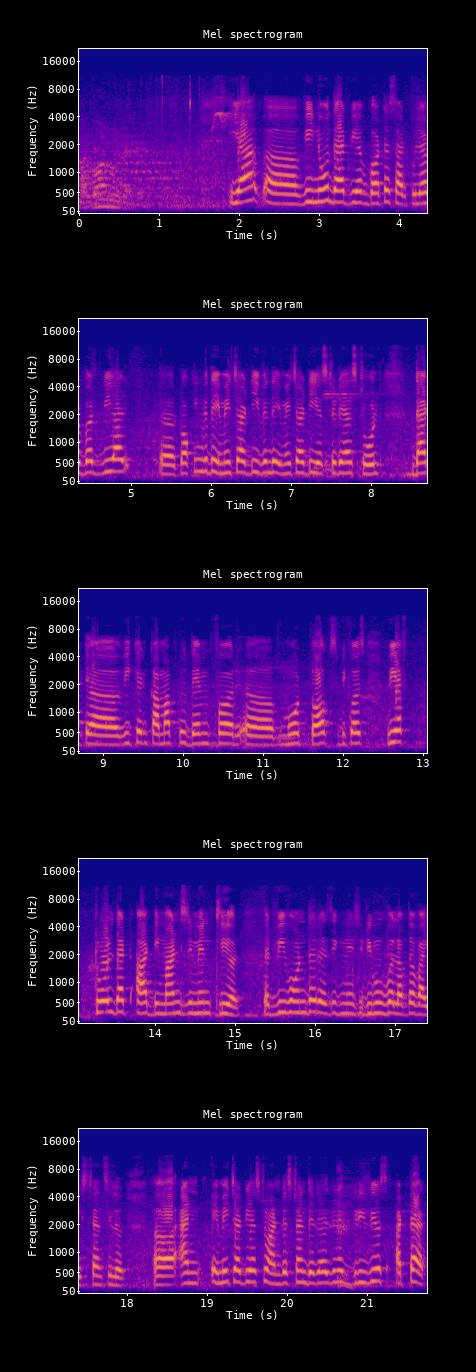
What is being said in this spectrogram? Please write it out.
by government. Yeah, uh, we know that we have got a circular, but we are uh, talking with the MHRD. Even the MHRD yesterday has told that uh, we can come up to them for uh, more talks because we have told that our demands remain clear. That we want the resignation, removal of the vice chancellor, uh, and MHRD has to understand there has been a grievous attack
